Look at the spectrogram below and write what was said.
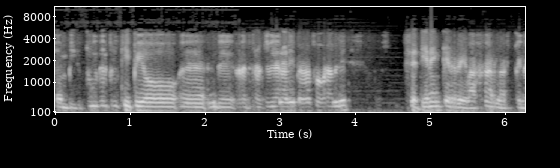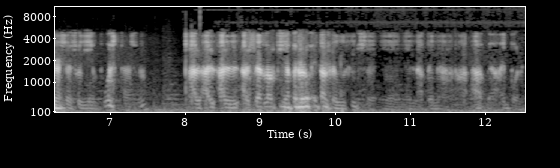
en virtud del principio eh, de retroactividad de la ley penal favorable, se tienen que rebajar las penas a su día impuestas. Al, al- al- al ser la horquilla penológica, al reducirse eh, en la pena a, a- a imponer.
